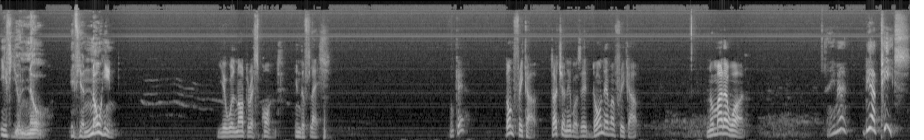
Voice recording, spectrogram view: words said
If you know if you know Him, you will not respond in the flesh. Okay? Don't freak out. Touch your neighbor. Say, don't ever freak out. No matter what. Amen. Be at peace.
